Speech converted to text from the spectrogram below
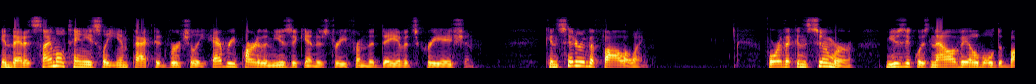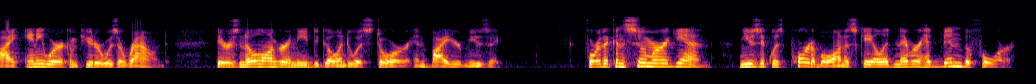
in that it simultaneously impacted virtually every part of the music industry from the day of its creation. Consider the following. For the consumer, Music was now available to buy anywhere a computer was around. There is no longer a need to go into a store and buy your music. For the consumer again, music was portable on a scale it never had been before,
